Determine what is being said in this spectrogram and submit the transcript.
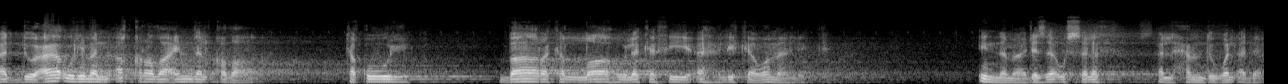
الدعاء لمن أقرض عند القضاء. تقول بارك الله لك في أهلك ومالك. إنما جزاء السلف الحمد والأداء.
